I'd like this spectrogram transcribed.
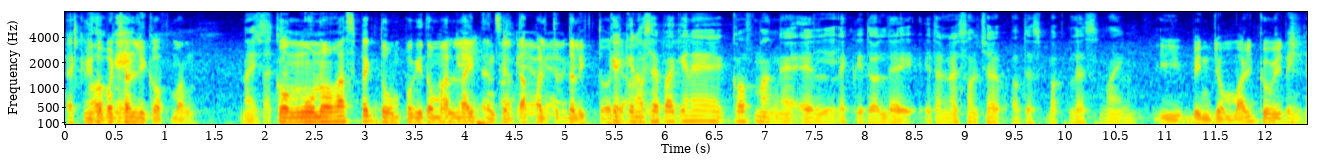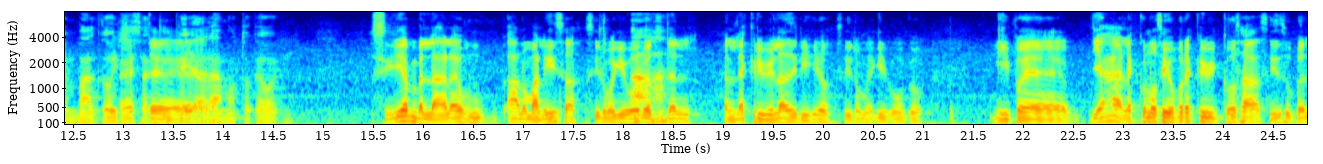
escrito por. Charlie Kaufman. Nice. Con unos aspectos un poquito más light en ciertas partes de la historia. Que que no sepa quién es Kaufman es el escritor de Eternal Sunshine of the Spotless Mind. Y Vin John Malkovich. Benjamin Malkovich, Este- exacto, que ya la hemos tocado aquí. Sí, en verdad él es un anomaliza, si no me equivoco, Ajá. él. Él la escribió y la dirigió, si no me equivoco. Y pues, ya, él es conocido por escribir cosas así súper...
